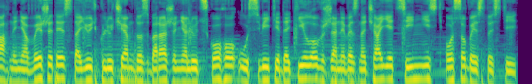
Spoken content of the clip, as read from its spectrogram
прагнення вижити стають ключем до збереження людського у світі, де тіло вже не визначає цінність особистості.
